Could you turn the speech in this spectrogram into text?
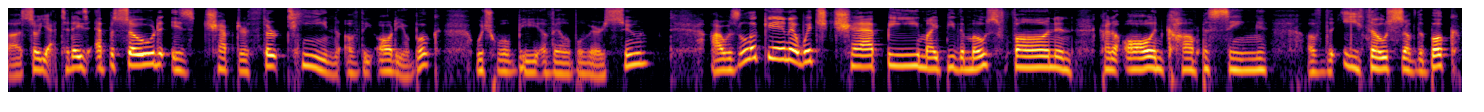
Uh, so yeah, today's episode is chapter 13 of the audiobook, which will be available very soon. I was looking at which chappie might be the most fun and kind of all encompassing of the ethos of the book,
